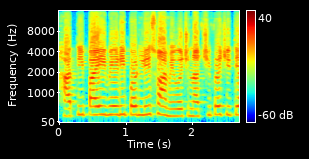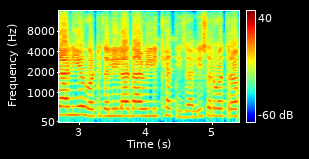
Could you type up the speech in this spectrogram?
हाती पायी बेडी पडली स्वामी वचनाची प्रचिती आली घटितलीला दाविली ख्याती झाली सर्वत्र.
